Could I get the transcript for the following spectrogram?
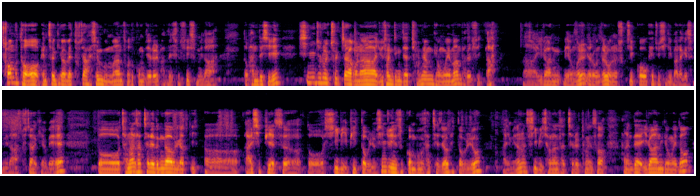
처음부터 벤처기업에 투자하신 분만 소득공제를 받으실 수 있습니다. 또 반드시 신주를 출자하거나 유상증자 첨형 경우에만 받을 수 있다. 아, 이러한 내용을 여러분들 오늘 숙지 꼭 해주시기 바라겠습니다. 투자 기업에 또 전환사채라든가 우리가 어, RCPS 또 CB, BW 신주 인수권부 사채죠. BW 아니면 CB 전환 사채를 통해서 하는데 이러한 경우에도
